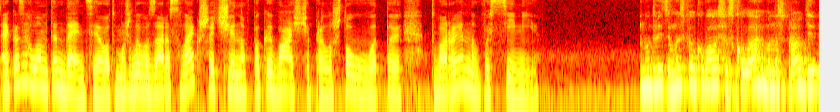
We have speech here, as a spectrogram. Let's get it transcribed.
А яка загалом тенденція? От можливо зараз легше чи навпаки важче прилаштовувати тварин в сім'ї? Ну, дивіться, ми спілкувалися з колегами. Насправді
